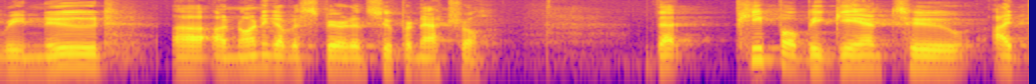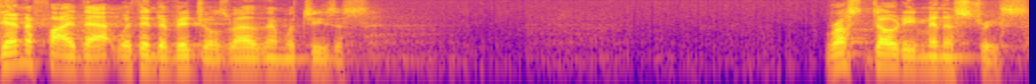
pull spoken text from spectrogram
renewed uh, anointing of His Spirit and supernatural, that people began to identify that with individuals rather than with Jesus. Russ Doty Ministries.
